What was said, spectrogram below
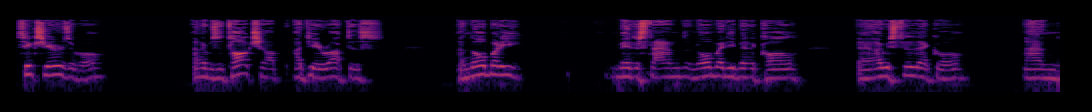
six years ago, and it was a talk shop at the Oireachtas, and nobody made a stand. Nobody made a call. Uh, I was still let go, and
